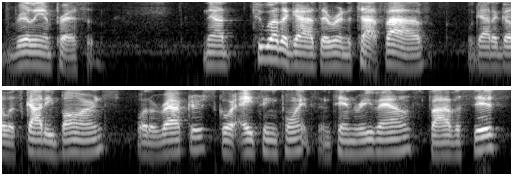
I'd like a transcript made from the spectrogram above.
Really impressive. Now, two other guys that were in the top five. We got to go with Scottie Barnes for the Raptors. Scored 18 points and 10 rebounds, 5 assists,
